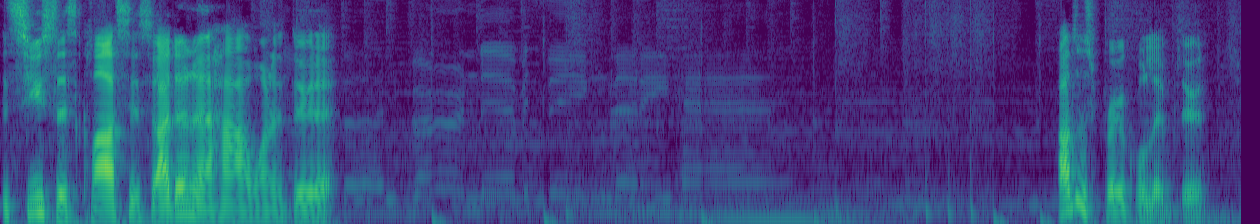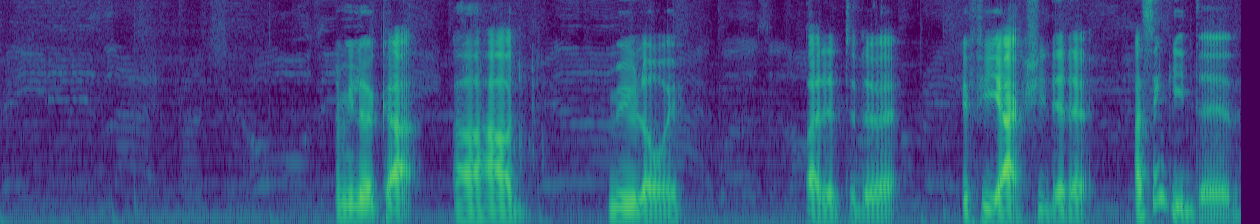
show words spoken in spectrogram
it's useless classes. So I don't know how I want to do it. How does ProtocolLib do it? Let me look at uh, how Muloy decided to do it. If he actually did it. I think he did.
